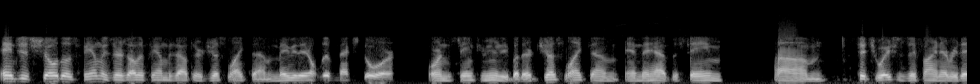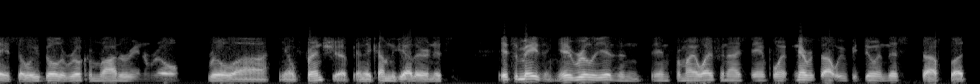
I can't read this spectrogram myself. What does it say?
and just show those families there's other families out there just like them. Maybe they don't live next door, or in the same community, but they're just like them and they have the same um, situations they find every day. So we build a real camaraderie and a real, real, uh, you know, friendship, and they come together, and it's it's amazing. It really is. And and from my wife and I standpoint, never thought we'd be doing this stuff, but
